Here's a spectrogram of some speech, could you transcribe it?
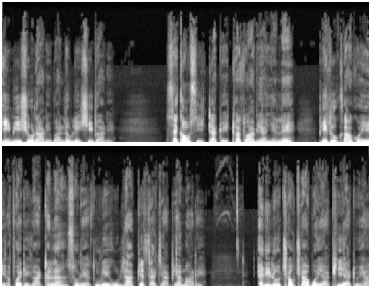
အိမ်မီးရှို့တာတွေပါလုပ်လေရှိပါတယ်စစ်ကောင်စီတပ်တွေထွက်သွားပြန်ရင်လဲပြည်သူ့ကာကွယ်ရေးအဖွဲ့တွေကဒလန်းဆိုတဲ့သူတွေကိုလာပြစ်တတ်ကြပြန်ပါတယ်အဲ့ဒီလိုခြောက်ချားပွဲရဖြစ်ရတွေဟာ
